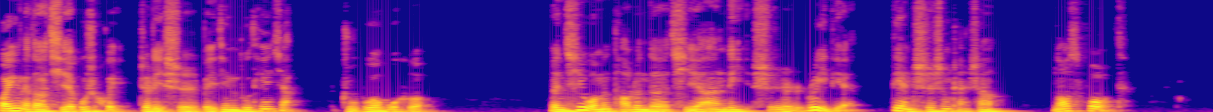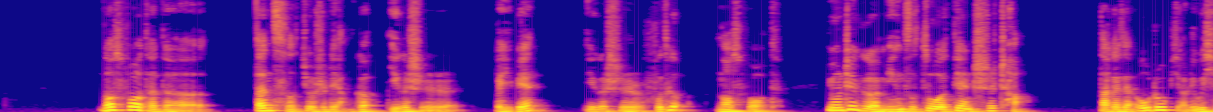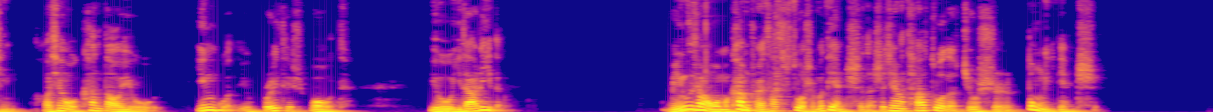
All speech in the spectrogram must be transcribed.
欢迎来到企业故事会，这里是北京读天下，主播吴和。本期我们讨论的企业案例是瑞典电池生产商 Northvolt。Northvolt 的单词就是两个，一个是北边，一个是福特 Northvolt。用这个名字做电池厂，大概在欧洲比较流行。好像我看到有英国的，有 British Volt，有意大利的。名字上我们看不出来它是做什么电池的，实际上它做的就是动力电池，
